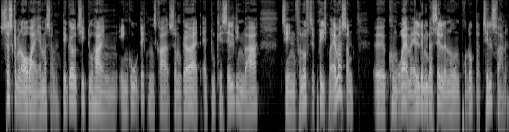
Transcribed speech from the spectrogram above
så skal man overveje Amazon. Det gør jo tit, at du har en, en god dækningsgrad, som gør, at, at du kan sælge dine varer til en fornuftig pris på Amazon, øh, konkurrere med alle dem, der sælger nogle produkter tilsvarende.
